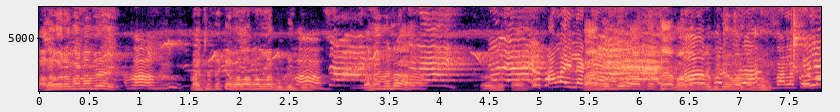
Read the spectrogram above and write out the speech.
ভালো করে বানাবে? মানুষ থেকে ভালো ভালো লাগবে কিন্তু বানাবে না? ওই যে চল। ভাই বন্ধুরা আপনার ভালো করে ভিডিও বানাবো। ভালো করে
